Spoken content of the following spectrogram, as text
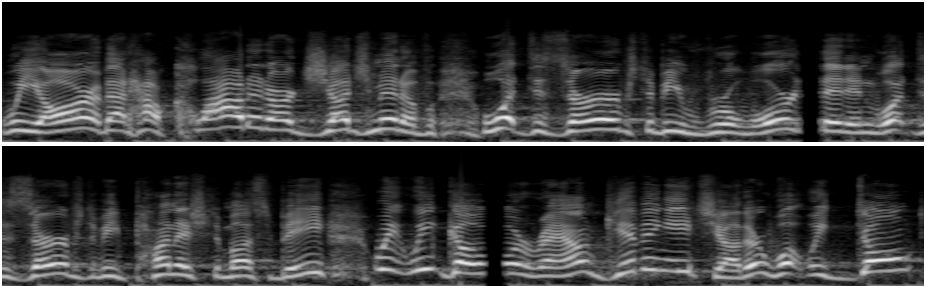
we are, about how clouded our judgment of what deserves to be rewarded and what deserves to be punished must be? We, we go around giving each other what we don't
